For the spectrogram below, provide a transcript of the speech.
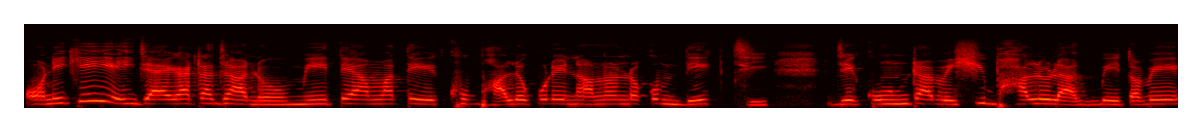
অনেকেই এই জায়গাটা জানো। মেয়েতে আমাতে খুব ভালো করে নানান রকম দেখছি যে কোনটা বেশি ভালো লাগবে। তবে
